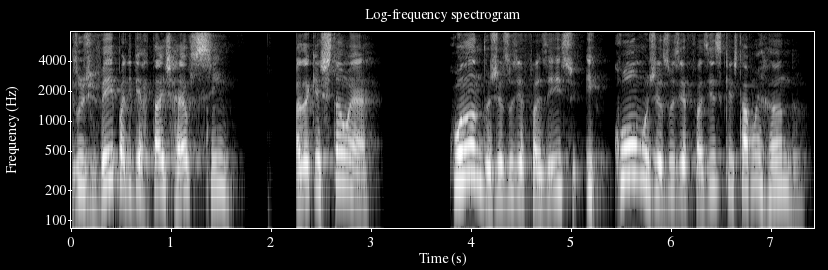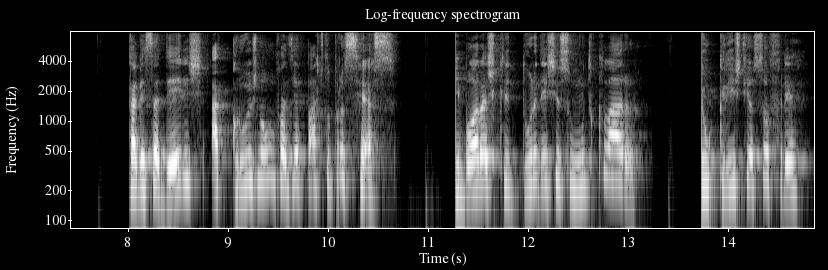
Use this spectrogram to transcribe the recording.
Jesus veio para libertar Israel, sim. Mas a questão é quando Jesus ia fazer isso e como Jesus ia fazer isso que eles estavam errando. Na cabeça deles, a cruz não fazia parte do processo. Embora a Escritura deixe isso muito claro, que o Cristo ia sofrer.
